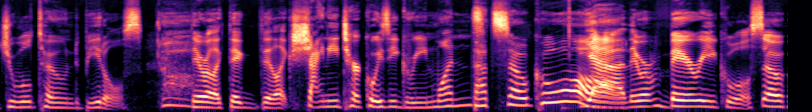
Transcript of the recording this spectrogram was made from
jewel toned beetles they were like the, the like shiny turquoisey green ones That's so cool. yeah, they were very cool. So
